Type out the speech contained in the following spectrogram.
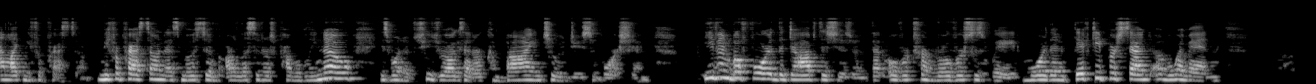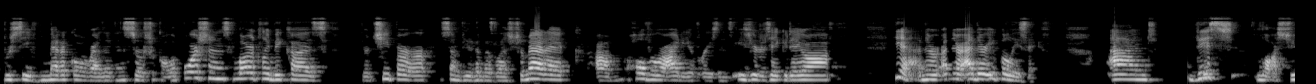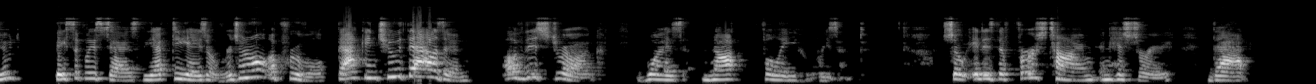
and like mifepristone. Mifepristone, as most of our listeners probably know, is one of two drugs that are combined to induce abortion even before the Dobbs decision that overturned Roe versus Wade, more than 50% of women received medical rather than surgical abortions, largely because they're cheaper. Some view them as less traumatic. Um, a whole variety of reasons. Easier to take a day off. Yeah, and they're they're, and they're equally safe. And this lawsuit basically says the FDA's original approval back in 2000 of this drug was not fully reasoned. So it is the first time in history that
